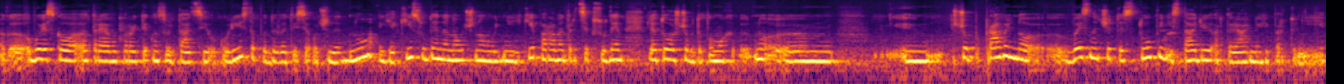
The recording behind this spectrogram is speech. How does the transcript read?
е, обов'язково треба пройти консультацію окуліста, подивитися очне дно, які судини на очному дні, які параметри цих судин для того, щоб допомог, ну, ем, ем, щоб правильно визначити ступінь і стадію артеріальної гіпертонії.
